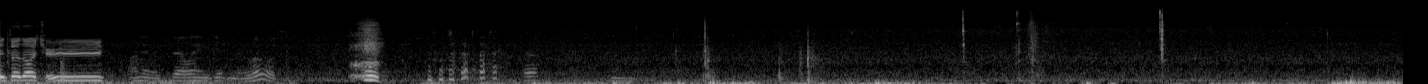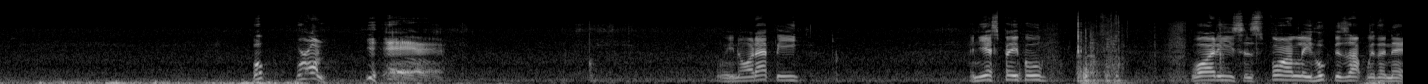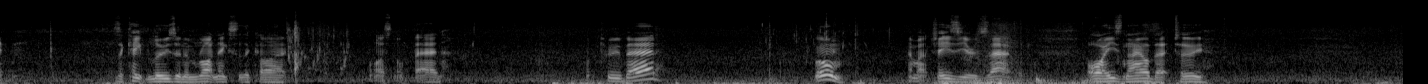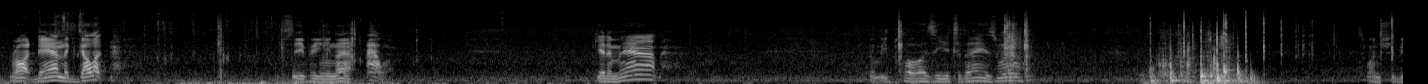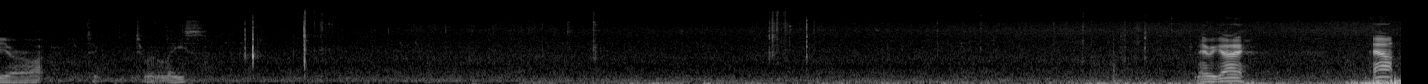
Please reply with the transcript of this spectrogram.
Into the tree. I nearly fell in getting the lures. Oh, we're on. Yeah. We're not happy. And yes, people, Whitey's has finally hooked us up with a net. As I keep losing them right next to the kayak. Oh, that's not bad. Not too bad. Boom. How much easier is that? Oh, he's nailed that too. Right down the gullet. Let's see if we can, uh, ow. Get him out. Got me pliers here today as well. This one should be alright to, to release. There we go. Out.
